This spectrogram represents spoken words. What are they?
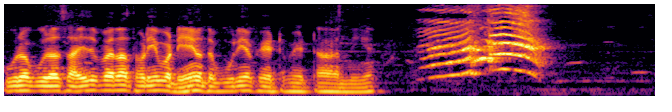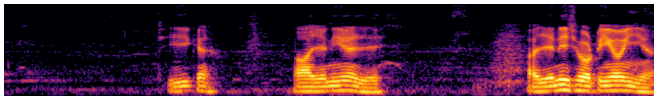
ਪੂਰਾ ਪੂਰਾ ਸਾਈਜ਼ ਪਹਿਲਾਂ ਥੋੜੀਆਂ ਵੱਡੀਆਂ ਹੁੰਦੀਆਂ ਪੂਰੀਆਂ ਫਿੱਟ ਫਿੱਟ ਆਉਂਦੀਆਂ ਠੀਕ ਹੈ। ਆ ਜਾਣੀਆਂ ਹਜੇ। ਹਜੇ ਨਹੀਂ ਛੋਟੀਆਂ ਹੋਈਆਂ।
